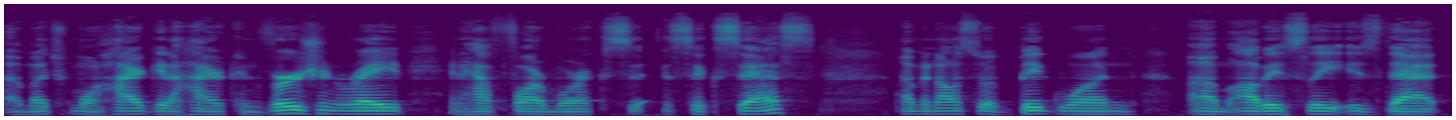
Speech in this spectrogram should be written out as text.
a much more higher, get a higher conversion rate and have far more success. Um, and also a big one, um, obviously, is that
